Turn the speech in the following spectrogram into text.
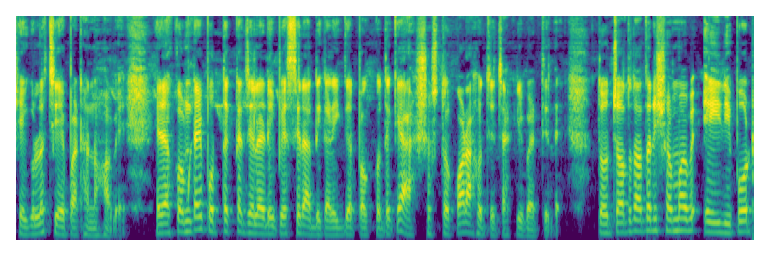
সেগুলো চেয়ে পাঠানো হবে। এরকমটাই প্রত্যেকটা জেলা ডিপিএসসির আধিকারিকদের পক্ষ থেকে আশ্বস্ত করা হচ্ছে চাকরি প্রার্থীদের তো যত তাড়াতাড়ি সম্ভব এই রিপোর্ট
